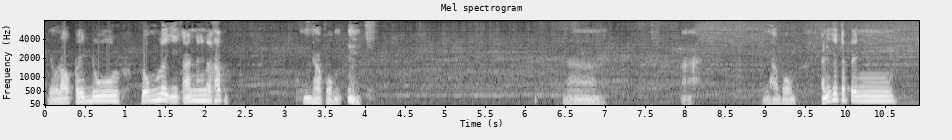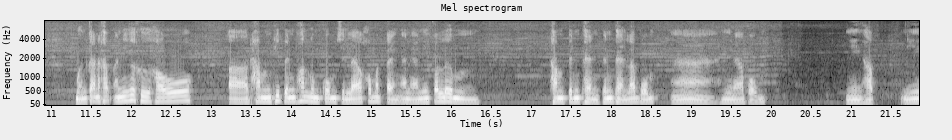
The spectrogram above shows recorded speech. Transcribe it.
เดี๋ยวเราไปดูลงเลือกอีกอันนึงนะครับนี่ครับผมอ่าอ่านี่ครับผม อันนี้ก็จะเป็นเหมือนกันนะครับ อันนี้ก็คือเขาอ่าทำที่เป็นท่อนกลมๆเสร็จแล้วเขามาแต่งอันนี้อันนี้ก็เริ่มทำเป็นแผ่นเป็นแผ่นแล้วผม อ่า นี่นะครับผม นี่ครับ นี่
